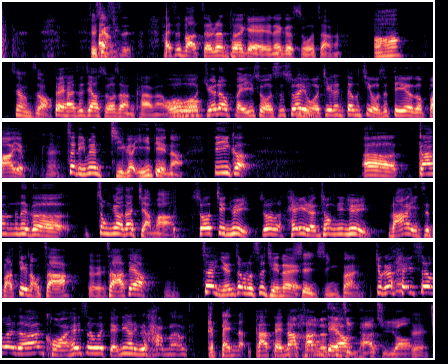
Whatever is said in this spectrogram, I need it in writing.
就这样子，还是，还是把责任推给那个所长啊？啊，这样子哦？对，还是叫所长扛啊？我我觉得匪夷所思，所以我今天登记我是第二个发言。这里面几个疑点啊，第一个。呃，刚那个重要在讲嘛，说进去就是黑人冲进去拿椅子把电脑砸，对，砸掉，嗯，这很严重的事情呢。现行犯就跟黑社会的安款，黑社会电脑里面他们电脑把电脑焊掉。警察局哦，对。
